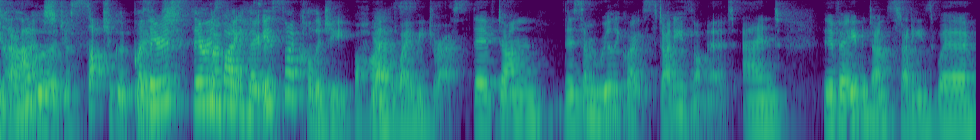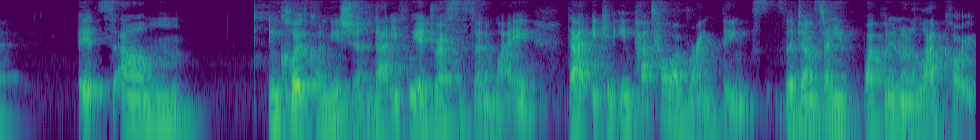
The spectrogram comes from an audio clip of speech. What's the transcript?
so that. good. You're such a good Because bridge. there is there is like there is psychology behind Yes. the way we dress. They've done there's some really great studies on it, and they've even done studies where it's um, enclothed cognition that if we address a certain way, that it can impact how our brain thinks. So they've done a study by putting on a lab coat.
